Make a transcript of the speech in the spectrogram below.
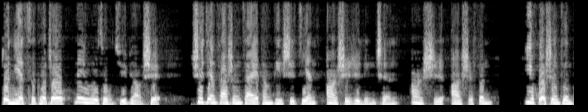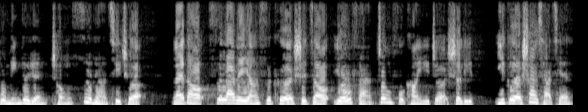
顿涅茨克州内务总局表示，事件发生在当地时间二十日凌晨二时二十分。一伙身份不明的人乘四辆汽车来到斯拉维扬斯克市郊，由反政府抗议者设立一个哨卡前，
